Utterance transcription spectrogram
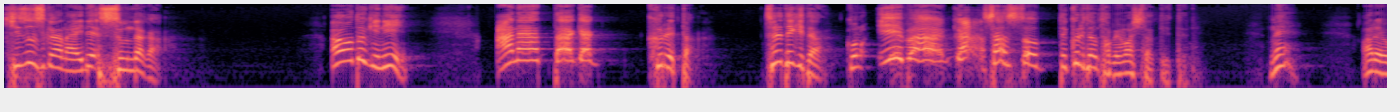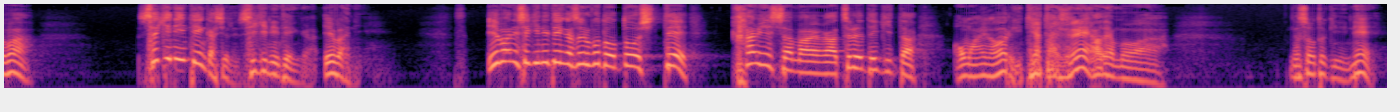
傷つかないで済んだか。あの時に、あなたがくれた。連れてきた。このエヴァが誘ってくれたの食べましたって言ってね。ね。あれは、責任転嫁してる。責任転嫁。エヴァに。エヴァに責任転嫁することを通して、神様が連れてきた、お前が悪いってやったんですね、アダムは。その時にね、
